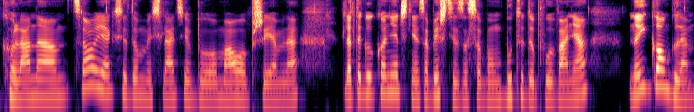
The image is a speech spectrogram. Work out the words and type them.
kolana, co jak się domyślacie było mało przyjemne. Dlatego koniecznie zabierzcie ze sobą buty do pływania. No i gogle.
